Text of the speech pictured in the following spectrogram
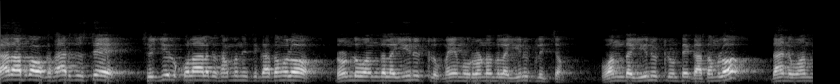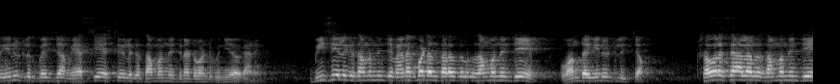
దాదాపుగా ఒకసారి చూస్తే షెడ్యూల్ కులాలకు సంబంధించి గతంలో రెండు వందల యూనిట్లు మేము రెండు వందల యూనిట్లు ఇచ్చాం. వంద యూనిట్లు ఉంటే గతంలో దాన్ని వంద యూనిట్లకు పెంచాం ఎస్సీ ఎస్టీలకు సంబంధించినటువంటి వినియోగాన్ని. బీసీలకు సంబంధించి వెనకబడిన తరగతులకు సంబంధించి వంద యూనిట్లు ఇచ్చాం. క్షౌరశాలకు సంబంధించి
